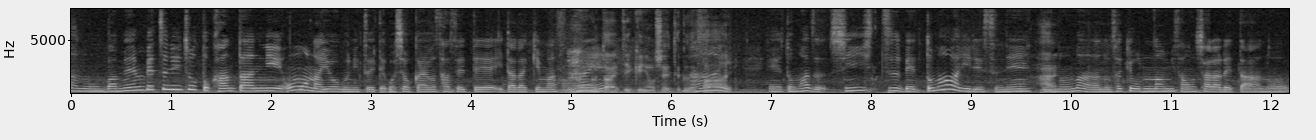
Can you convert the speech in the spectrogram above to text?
あの場面別にちょっと簡単に主な用具についてご紹介をさせていただきますね。具体的に教えてください。はいえー、とまず寝室ベッド周りですね、はい。あのまあ、あの先ほど直美さんおっしゃられたあの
